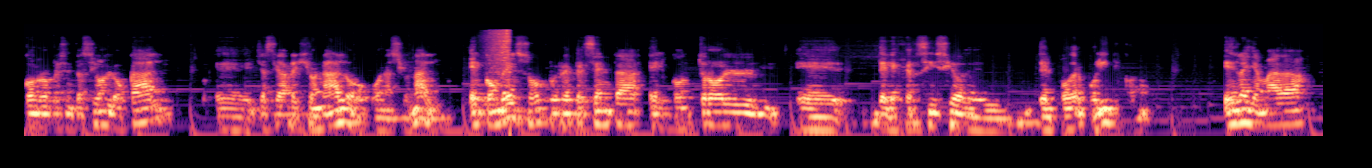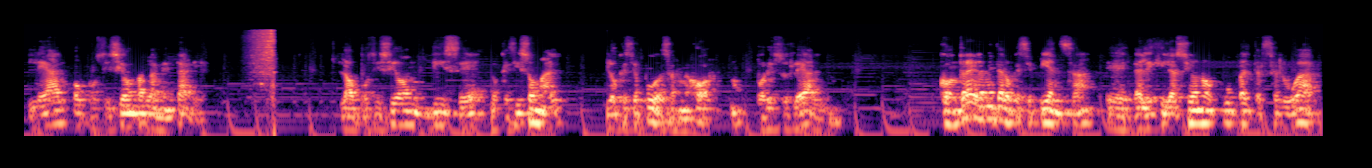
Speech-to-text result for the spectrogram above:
con representación local, eh, ya sea regional o, nacional. El Congreso pues, representa el control eh, del ejercicio del, poder político. Es la llamada leal oposición parlamentaria. La oposición dice lo que se hizo mal lo que se pudo hacer mejor. Por eso es leal. Contrariamente a lo que se piensa, eh, la legislación ocupa el tercer lugar,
